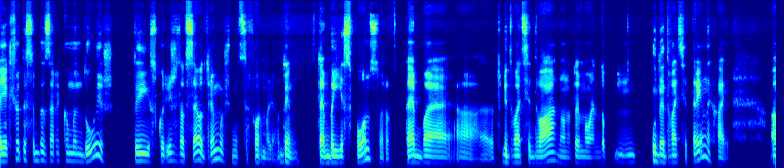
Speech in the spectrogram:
якщо ти себе зарекомендуєш, ти, скоріш за все, отримуєш місце Формулі 1. В тебе є спонсор, в тебе е, тобі 22, ну на той момент буде 23, нехай. А,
